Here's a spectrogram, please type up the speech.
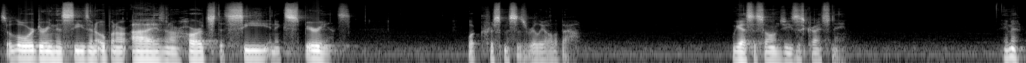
So, Lord, during this season, open our eyes and our hearts to see and experience what Christmas is really all about. We ask this all in Jesus Christ's name. Amen.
